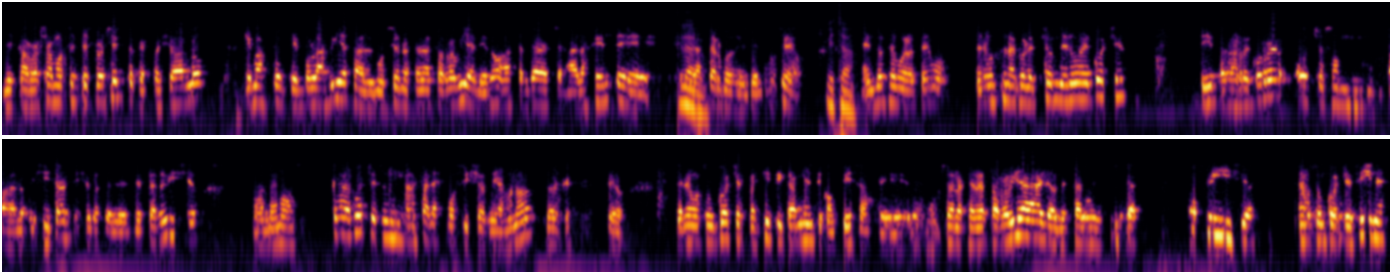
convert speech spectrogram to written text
desarrollamos este proyecto que fue llevarlo, que más porque por las vías al Museo Nacional Ferroviario, ¿no? Acercar a la gente el acervo del, museo. Entonces, bueno, tenemos tenemos una colección de nueve coches ¿sí? para recorrer, ocho son para los visitantes y otros de, de servicio. Cada coche es una sala de exposición, digamos, ¿no? Pero tenemos un coche específicamente con piezas de, de Museo Nacional Ferroviario, donde están los distintos oficios. Tenemos un coche cine,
